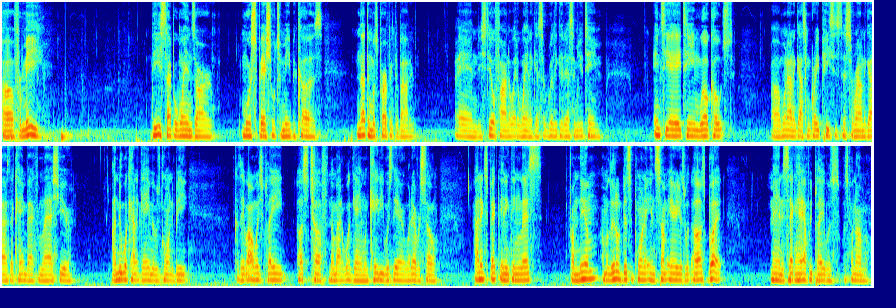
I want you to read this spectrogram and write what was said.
Uh, for me, these type of wins are more special to me because nothing was perfect about it, and you still find a way to win against a really good SMU team, NCAA team, well coached. Uh, went out and got some great pieces to surround the guys that came back from last year. I knew what kind of game it was going to be because they've always played us tough no matter what game when Katie was there or whatever. So I didn't expect anything less from them. I'm a little disappointed in some areas with us, but man, the second half we played was was phenomenal.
